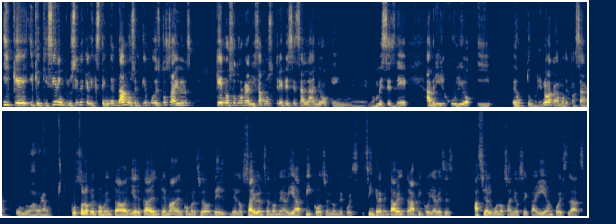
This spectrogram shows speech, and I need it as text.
y que, y que quisiera inclusive que le extendamos el tiempo de estos cybers que nosotros realizamos tres veces al año en eh, los meses de abril, julio y eh, octubre, ¿no? Acabamos de pasar uno ahora último. Justo lo que comentaba Yerka del tema del comercio de, de los cybers, en donde había picos, en donde pues se incrementaba el tráfico y a veces hace algunos años se caían pues las,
